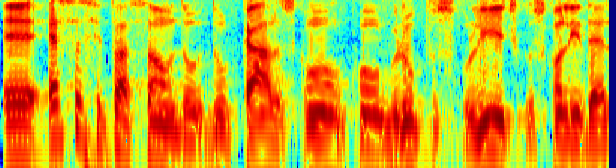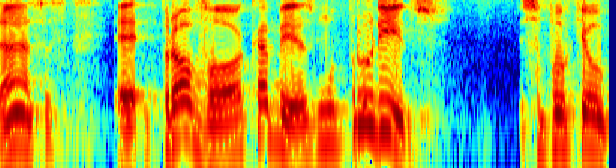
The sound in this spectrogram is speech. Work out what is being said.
é, essa situação do, do Carlos com, com, grupos políticos, com lideranças, é, provoca mesmo pruridos. Isso porque o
